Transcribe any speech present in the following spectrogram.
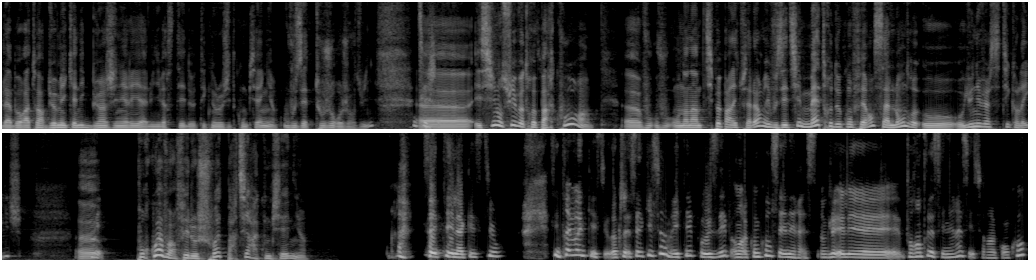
laboratoire biomécanique bioingénierie à l'université de technologie de Compiègne, où vous êtes toujours aujourd'hui. Euh, et si l'on suit votre parcours, on en a un petit peu parlé tout à l'heure, mais vous étiez maître de conférence à Londres au, University College. Oui. Pourquoi avoir fait le choix de partir à Compiègne? Ça a été la question. C'est une très bonne question. Donc, cette question m'a été posée pendant le concours CNRS. Donc, pour rentrer au CNRS, c'est sur un concours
